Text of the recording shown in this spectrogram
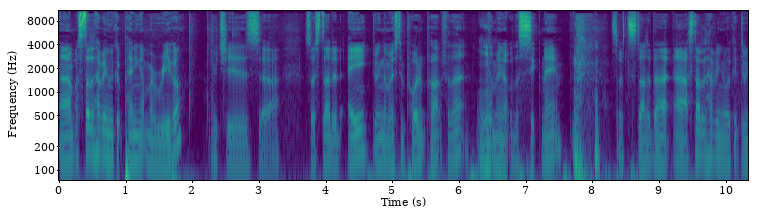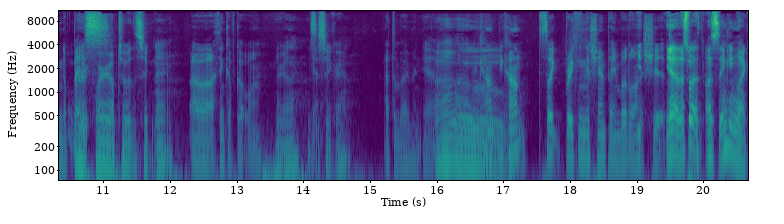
Um. I started having a look at painting up my Reaver, which is uh. So I started a doing the most important part for that, Mm. coming up with a sick name. so I started that. Uh, I started having a look at doing a base. where are you up to with the sick name? Uh, I think I've got one Really? It's Yeah. a secret. at the moment. Yeah. Oh. You can't. You can't. It's like breaking a champagne bottle on a ship. Yeah, that's what I was thinking. Like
